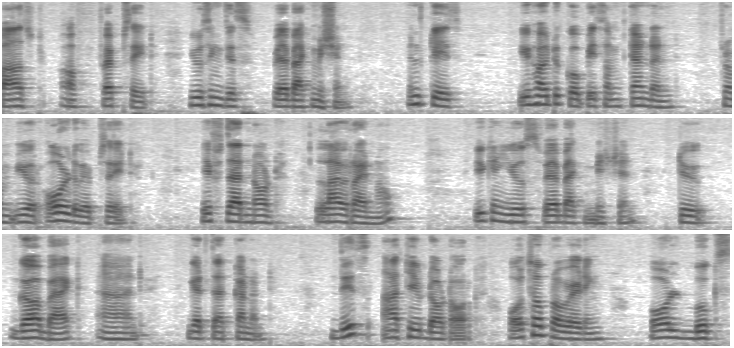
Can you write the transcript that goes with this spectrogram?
past of website using this Wayback Machine. In case you have to copy some content from your old website, if they're not live right now, you can use Wayback Machine to go back and get that content. This archive.org also providing old books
